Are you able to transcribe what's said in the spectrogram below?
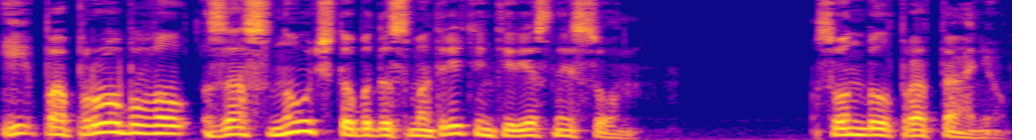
и попробовал заснуть, чтобы досмотреть интересный сон. Сон был про Таню.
